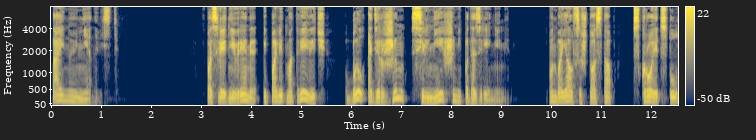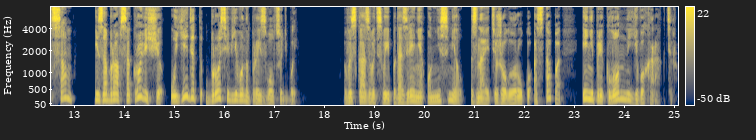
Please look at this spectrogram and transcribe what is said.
тайную ненависть. Последнее время Ипполит Матвеевич был одержим сильнейшими подозрениями. Он боялся, что Остап скроет стул сам и, забрав сокровище, уедет, бросив его на произвол судьбы. Высказывать свои подозрения он не смел, зная тяжелую руку Остапа и непреклонный его характер.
